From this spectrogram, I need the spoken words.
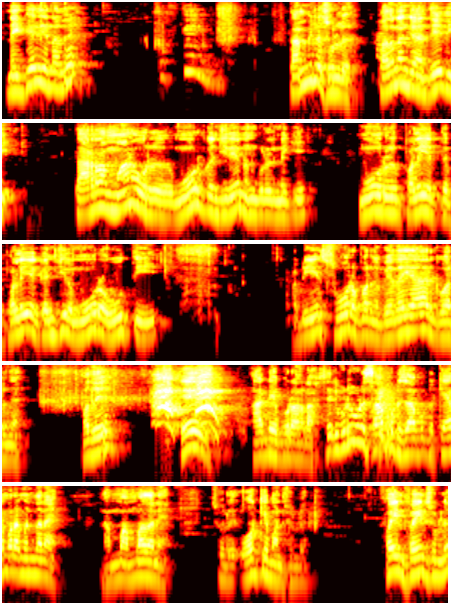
இன்னைக்கு தேதி என்னது? தமிழில் சொல்லு. பதினஞ்சாம் தேதி. தரமான ஒரு மோர் கஞ்சி தான் நண்பர்கள் இன்னைக்கு. மோர் பழைய பழைய கஞ்சியில் மோரை ஊற்றி அப்படியே சோறை பாருங்கள் விதையாக இருக்கு பாருங்க. அது ஏய் ஆட்டையை போகிறாங்கடா சரி விடு விடு சாப்பிட்டு சாப்பிட்டு கேமராமேன் தானே. நம்ம அம்மா தானே. சொல்லு ஓகேம்மான்னு சொல்லு. ஃபைன் ஃபைன் சொல்லு.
